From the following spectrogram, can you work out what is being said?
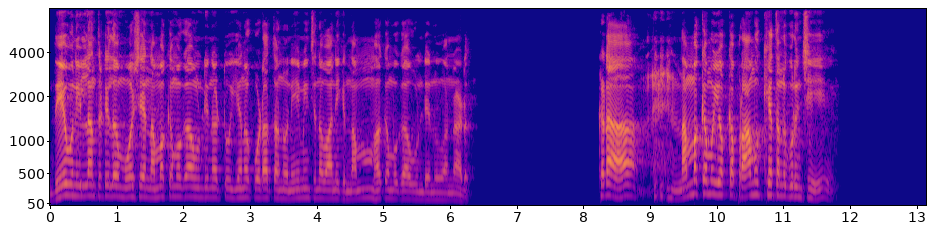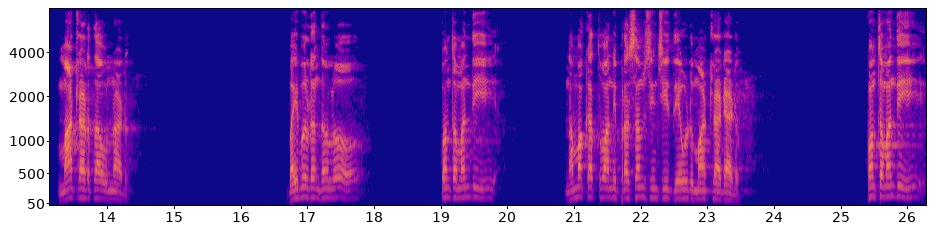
దేవుని ఇల్లంతటిలో మోసే నమ్మకముగా ఉండినట్టు ఈయన కూడా తను నియమించిన వానికి నమ్మకముగా ఉండెను అన్నాడు. ఇక్కడ నమ్మకము యొక్క ప్రాముఖ్యతను గురించి మాట్లాడుతూ ఉన్నాడు. బైబిల్ గ్రంథంలో కొంతమంది నమ్మకత్వాన్ని ప్రశంసించి దేవుడు మాట్లాడాడు. కొంతమంది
